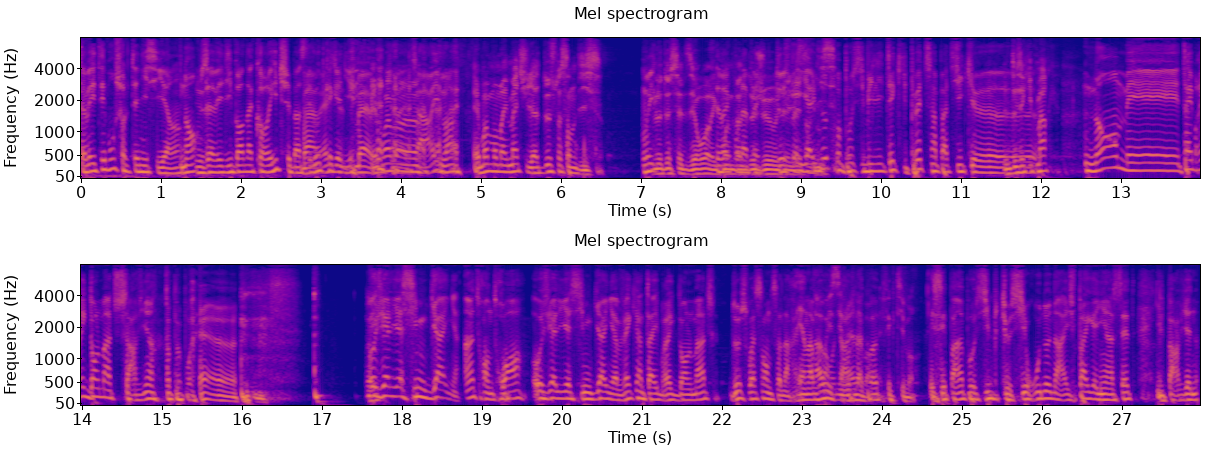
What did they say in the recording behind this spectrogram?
T'avais été bon sur le tennis hier. Hein. Non. Tu nous avais dit Borna Koric, et ben c'est Bah l'autre ouais, qui a gagné. c'est- bah Et moi, ça, ma- ça arrive. Hein. Et moi, mon my match, il a 2,70. Oui. Le 2-7-0 avec C'est moins de qu'on 22 l'appelle jeux. au 2,70. début. Et il y a une autre possibilité qui peut être sympathique. euh, Les deux équipes marquent? Non, mais tie-break dans le match, ça revient à peu près. Euh... Oui. Ogier Aliassim gagne 1,33. Ogier Aliassim gagne avec un tie-break dans le match 2,60. Ça n'a rien à voir Ah oui, au c'est niveau rien à voir, effectivement. Et c'est pas impossible que si Roune n'arrive pas à gagner un set, il parvienne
